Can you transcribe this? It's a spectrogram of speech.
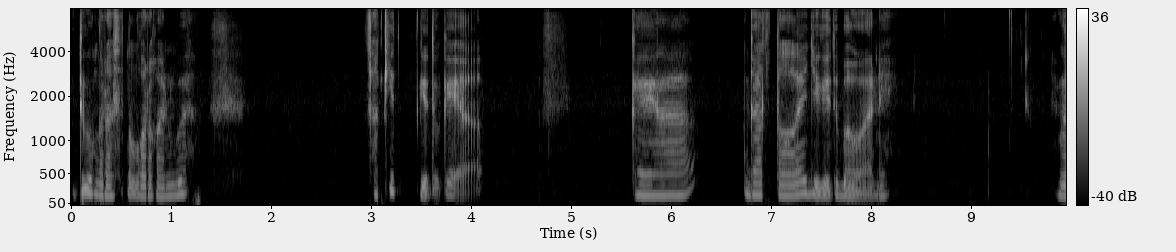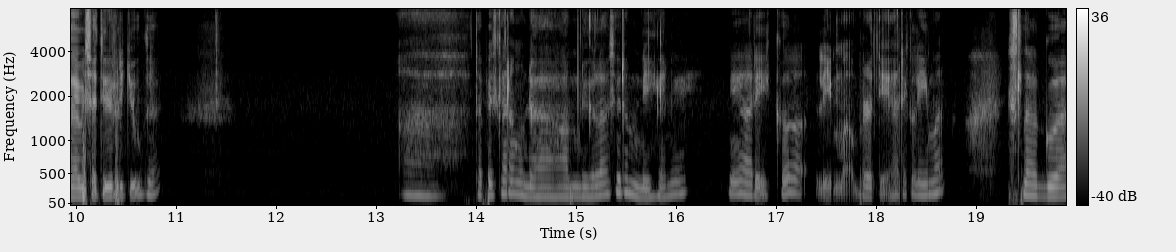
itu gue ngerasa tenggorokan gue sakit gitu kayak kayak gatel aja gitu bawaannya. Nggak bisa tidur juga. Ah tapi sekarang udah alhamdulillah sih udah mendingan nih. Ini hari ke 5 berarti hari kelima setelah gue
